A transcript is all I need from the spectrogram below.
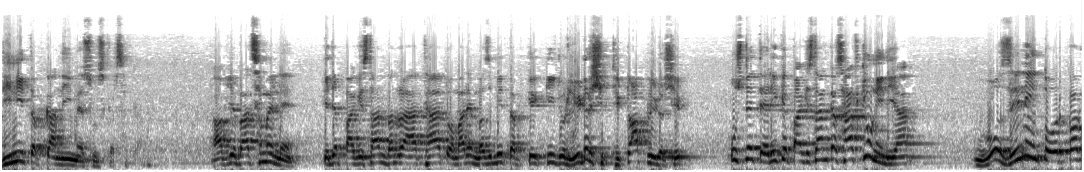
दीनी तबका नहीं महसूस कर सका। आप ये बात समझ लें कि जब पाकिस्तान बन रहा था तो हमारे मजहबी तबके की जो लीडरशिप थी टॉप लीडरशिप, उसने तहरीक पाकिस्तान का साथ क्यों नहीं दिया? वो जहनी तौर पर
